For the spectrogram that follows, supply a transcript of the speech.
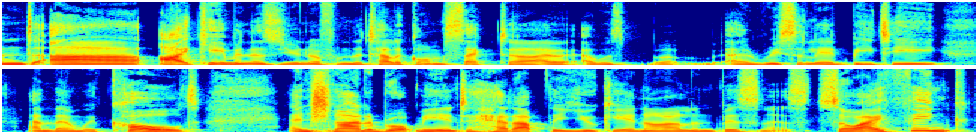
And uh, I came in, as you know, from the telecom sector. I, I was uh, uh recently at BT and then with Colt. And Schneider brought me in to head up the UK and Ireland business. So I think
